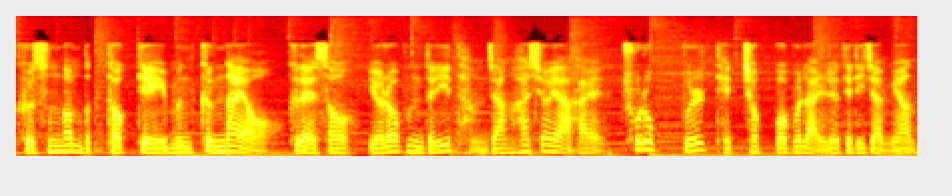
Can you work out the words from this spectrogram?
그 순간부터 게임은 끝나요. 그래서 여러분들이 당장 하셔야 할 초록불 대처법을 알려드리자면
